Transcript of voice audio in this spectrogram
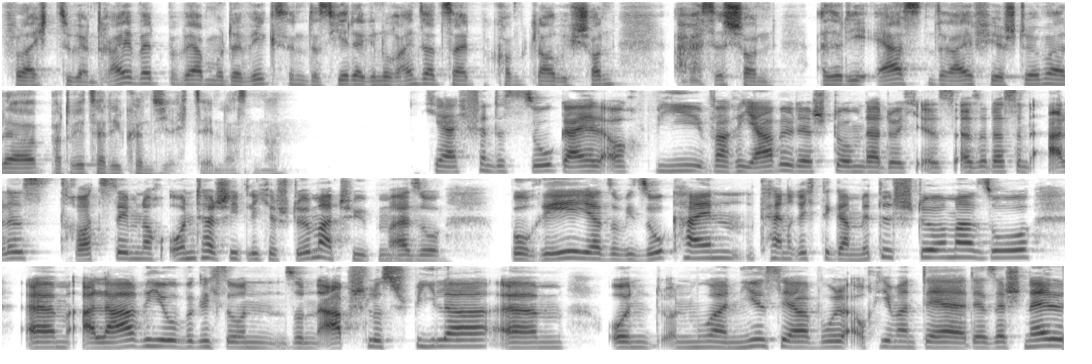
vielleicht sogar in drei Wettbewerben unterwegs sind, dass jeder genug Einsatzzeit bekommt, glaube ich schon. Aber es ist schon, also die ersten drei, vier Stürmer der Patrizia, die können sich echt sehen lassen. Ne? Ja, ich finde es so geil, auch wie variabel der Sturm dadurch ist. Also das sind alles trotzdem noch unterschiedliche Stürmertypen. Mhm. Also Boré ja sowieso kein, kein richtiger Mittelstürmer so. Ähm, Alario wirklich so ein, so ein Abschlussspieler. Ähm, und, und Muani ist ja wohl auch jemand, der, der sehr schnell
